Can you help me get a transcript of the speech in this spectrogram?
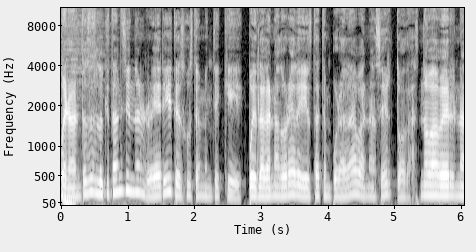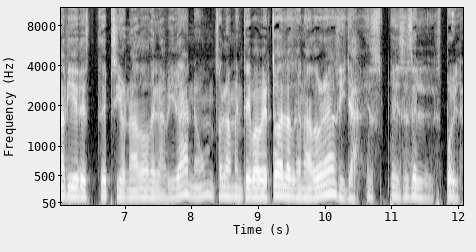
Bueno, entonces lo que están diciendo en Reddit es justamente que pues la ganadora de esta temporada van a ser todas. No va a haber nadie decepcionado de la vida, ¿no? Solamente va a haber todas las ganadoras y ya, es, ese es el spoiler.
